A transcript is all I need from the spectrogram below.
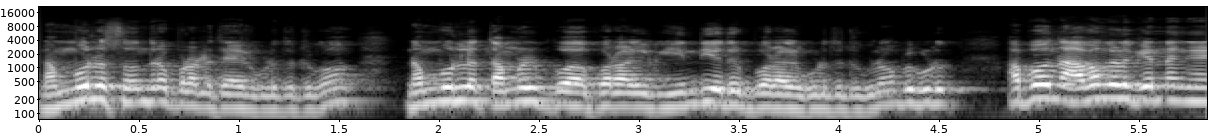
நம்ம ஊரில் சுதந்திர போராட்ட தியாகிகள் கொடுத்துட்ருக்கோம். நம்ம ஊரில் தமிழ் போ போராளிகளுக்கு இந்திய எதிர்ப்பு போராளி கொடுத்துட்ருக்கோம் அப்படி கொடு அப்போ வந்து அவங்களுக்கு என்னங்க?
